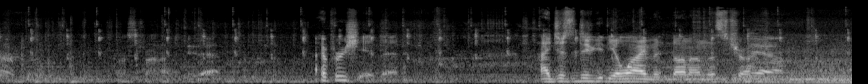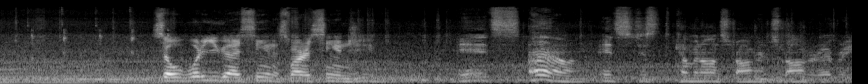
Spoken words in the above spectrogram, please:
I was trying not to do that. I appreciate that. I just did get the alignment done on this truck. Yeah. So, what are you guys seeing as far as CNG? It's it's just coming on stronger and stronger every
